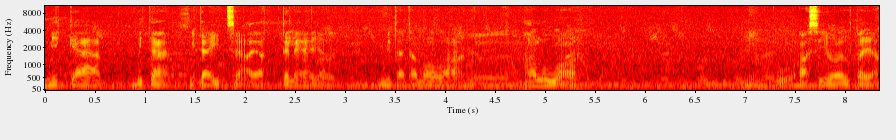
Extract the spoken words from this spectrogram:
mikä, mitä, mitä itse ajattelee ja mitä tavallaan haluaa niin kuin asioilta ja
